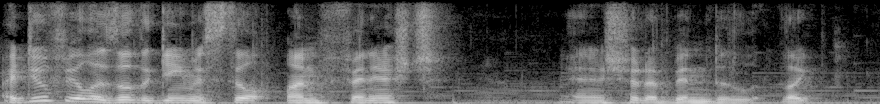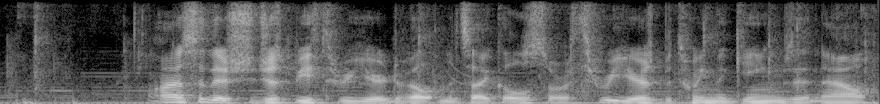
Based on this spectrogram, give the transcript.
I do feel as though the game is still unfinished, and it should have been, like, honestly there should just be three-year development cycles, or three years between the games and now.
